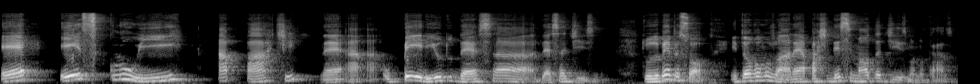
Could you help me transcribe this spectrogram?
é excluir a parte, né, a, a, o período dessa, dessa dízima. Tudo bem, pessoal? Então, vamos lá, né? a parte decimal da dízima, no caso.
